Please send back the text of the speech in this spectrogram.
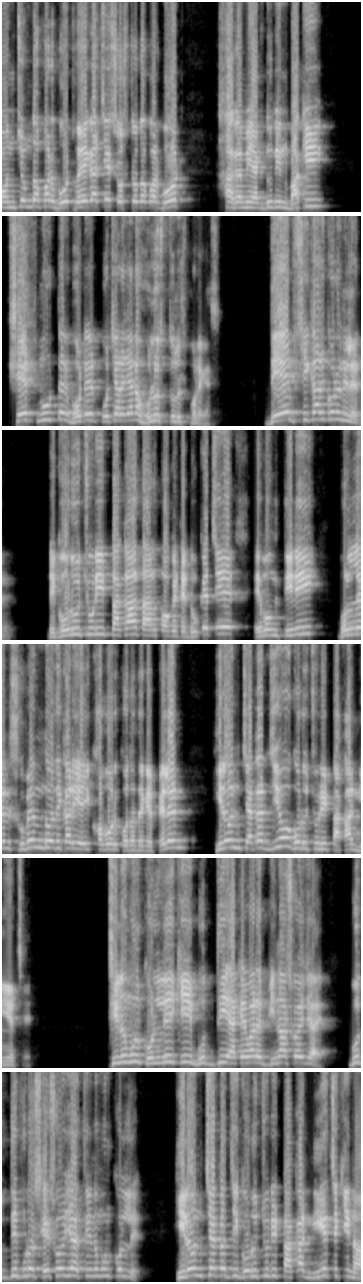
পঞ্চম দফার ভোট হয়ে গেছে, ষষ্ঠ দফার ভোট। আগামী এক দুদিন বাকি। শেষ মুহূর্তের ভোটের প্রচারে যেন হুলুস তুলুস পড়ে গেছে। দেব স্বীকার করে নিলেন যে গরু চুরির টাকা তার পকেটে ঢুকেছে এবং তিনি বললেন, শুভেন্দু অধিকারী, এই খবর কোথা থেকে পেলেন? হিরণ চ্যাটার্জিও গরু চুরির টাকা নিয়েছে। তৃণমূল করলেই কি বুদ্ধি একেবারে বিনাশ হয়ে যায়? বুদ্ধি পুরো শেষ হয়ে যায় তৃণমূল করলে। হিরণ চ্যাটার্জি গরু চুরির টাকা নিয়েছে কিনা,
